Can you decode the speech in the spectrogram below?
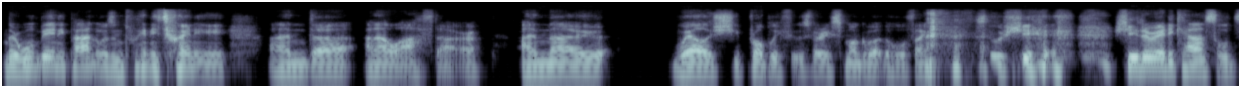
there won't be any pantos in 2020 and uh, and i laughed at her and now well she probably feels very smug about the whole thing so she she'd already cancelled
